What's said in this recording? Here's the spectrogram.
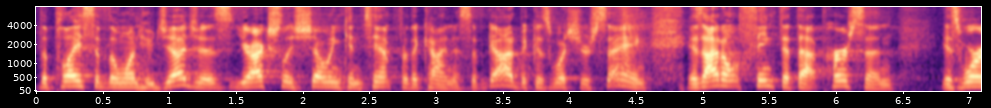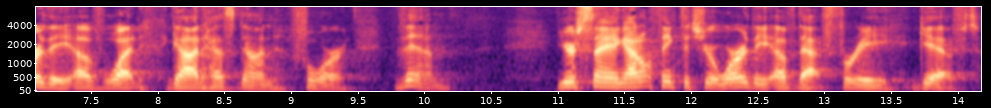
the place of the one who judges, you're actually showing contempt for the kindness of God because what you're saying is, I don't think that that person is worthy of what God has done for them. You're saying, I don't think that you're worthy of that free gift.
